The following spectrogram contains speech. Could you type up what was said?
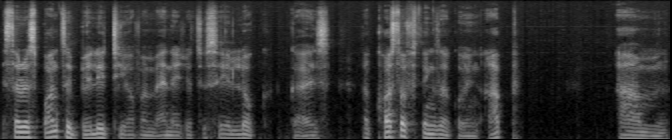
it's the responsibility of a manager to say, look, guys, the cost of things are going up. Um,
